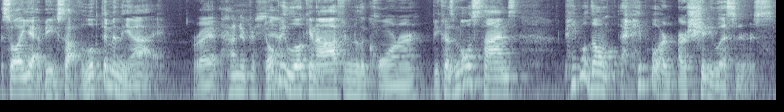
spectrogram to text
so Like, yeah, being soft. Look them in the eye, right? 100%. Don't be looking off into the corner because most times people don't people are, are shitty listeners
